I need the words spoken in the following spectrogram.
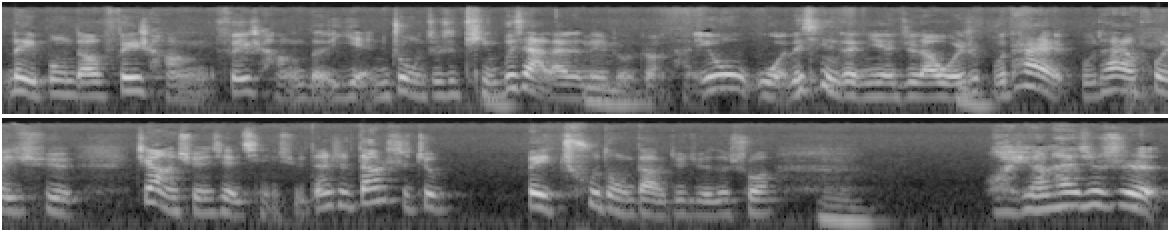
泪崩到非常非常的严重，就是停不下来的那种状态。因为我的性格你也知道，我是不太不太会去这样宣泄情绪，但是当时就被触动到，就觉得说，嗯，哇，原来就是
